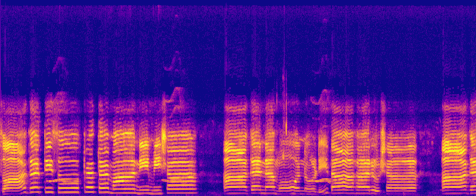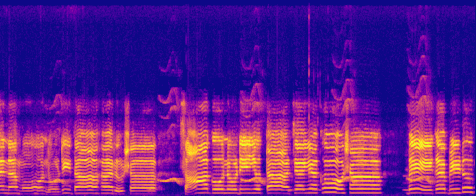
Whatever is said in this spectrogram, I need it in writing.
ಸ್ವಾಗತಿಸು ಪ್ರಥಮ ನಿಮಿಷ, ಆಗ ನಮೋ ನುಡಿದ ಹರುಷ. ಆಗ ನಮೋ ನುಡಿದ ಹರುಷ. ಸಾಗು ನುಡಿಯುತ್ತ ಜಯ ಘೋಷ. ಬೇಗ ಬಿಡು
